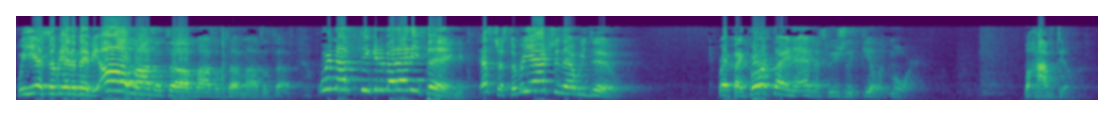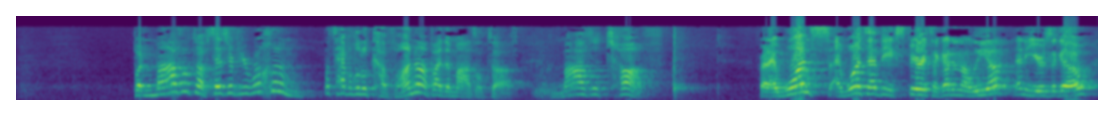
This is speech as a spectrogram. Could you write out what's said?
We hear somebody had a baby. Oh, mazel tov, mazel tov, mazel tov. We're not thinking about anything. That's just the reaction that we do. Right? By birthday and emes, we usually feel it more. Lahavdil. But mazel tov says Rav Yerucham. Let's have a little kavana by the mazel tov. Mazel tov. Right, I once, I once had the experience, I got an aliyah many years ago,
